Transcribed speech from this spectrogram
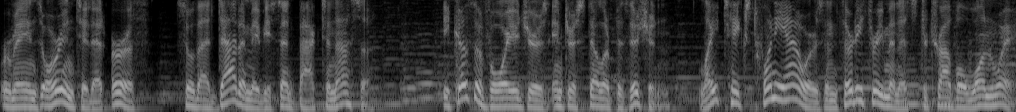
remains oriented at Earth so that data may be sent back to NASA. Because of Voyager's interstellar position, light takes 20 hours and 33 minutes to travel one way.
